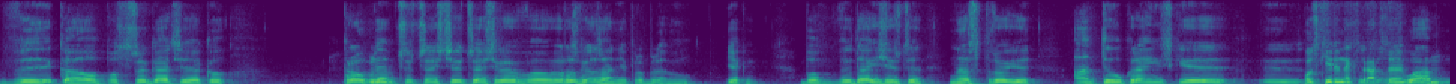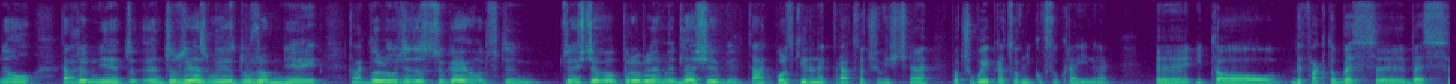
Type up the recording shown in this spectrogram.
Wy, KO postrzegacie jako problem, czy częściowo, częściowo rozwiązanie problemu? Jak, bo wydaje się, że nastroje antyukraińskie y, Polski rynek pracy- słabną, Tak. że mnie tu- entuzjazmu jest dużo mniej, Tak. bo ludzie dostrzegają w tym częściowo problemy dla siebie. Tak, polski rynek pracy oczywiście potrzebuje pracowników z Ukrainy yy, i to de facto bez, yy, bez,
